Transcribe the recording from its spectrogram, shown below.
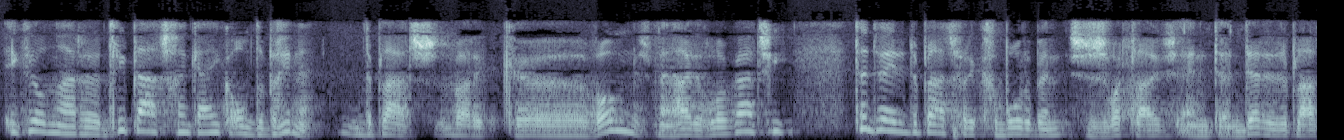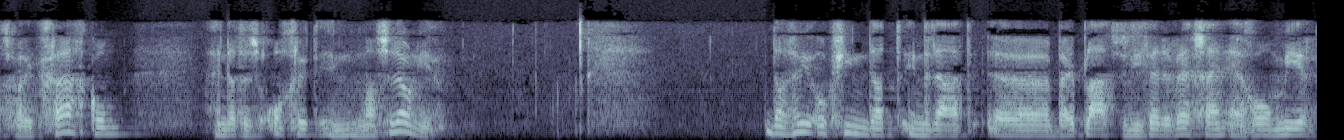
Ik wil naar eh, drie plaatsen gaan kijken. Om te beginnen de plaats waar ik eh, woon, dus mijn huidige locatie. Ten tweede de plaats waar ik geboren ben, is. En ten derde de plaats waar ik graag kom. En dat is Ochrid in Macedonië. Dan zul je ook zien dat inderdaad eh, bij plaatsen die verder weg zijn er gewoon meer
